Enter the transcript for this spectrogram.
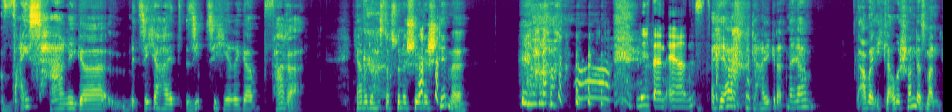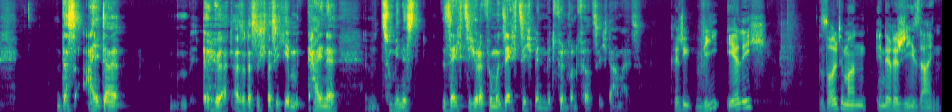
weißhaariger, mit Sicherheit 70-jähriger Pfarrer. Ja, aber du hast doch so eine schöne Stimme. Nicht dein Ernst. Ja, da habe ich gedacht, naja, aber ich glaube schon, dass man das Alter hört. Also, dass ich, dass ich eben keine, zumindest 60 oder 65 bin mit 45 damals. Regie, wie ehrlich sollte man in der Regie sein?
